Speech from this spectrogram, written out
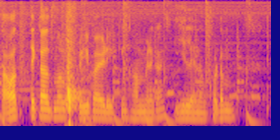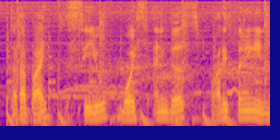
තවත් එකල්මල් ්‍රී ෆයිඩකින් හම්බෙන එක ඊල්ලනකොටම් තටපයි see you boys and girls පරිස්සමින් ඉන්න.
